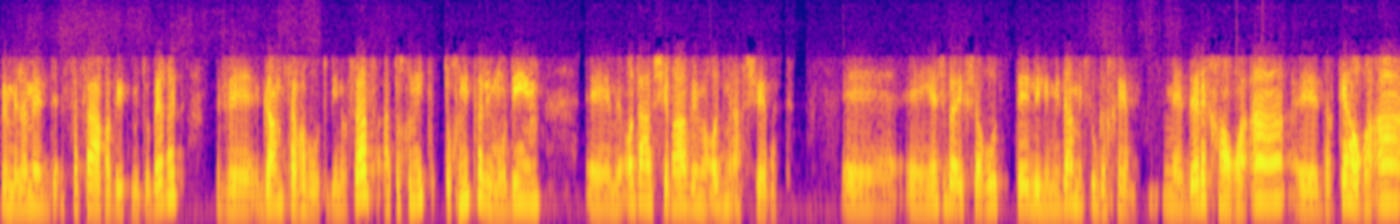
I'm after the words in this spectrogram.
ומלמד שפה ערבית מדוברת וגם תרבות. בנוסף, התוכנית, תוכנית הלימודים אה, מאוד עשירה ומאוד מאפשרת. אה, אה, יש בה אפשרות ללמידה מסוג אחר. דרך ההוראה, דרכי ההוראה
